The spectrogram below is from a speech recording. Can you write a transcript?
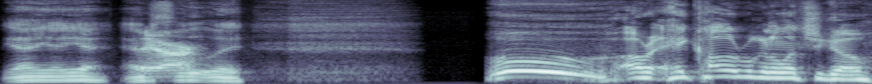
Yeah, yeah, yeah. They. Absolutely. Ooh. All right. Hey, caller, we're going to let you go.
